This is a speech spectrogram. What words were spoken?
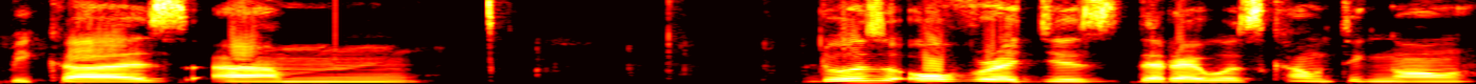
because um those overages that I was counting on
